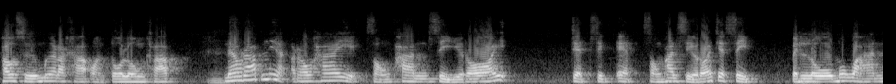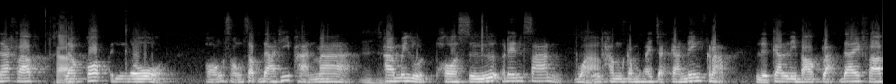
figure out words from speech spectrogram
เข้าซื้อเมื่อราคาอ่อนตัวลงครับอืมแนวรับเนี่ยเราให้ 2,471 2,470 เป็นโลเมื่อวานนะครับครับแล้วก็เป็นโลของ2สัปดาห์ที่ผ่านมาอืมถ้าไม่หลุดพอซื้อเล่นสั้น หวังทำกำไรจากการเด้งกลับ หรือการรีบาวด์กลับได้ครับ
